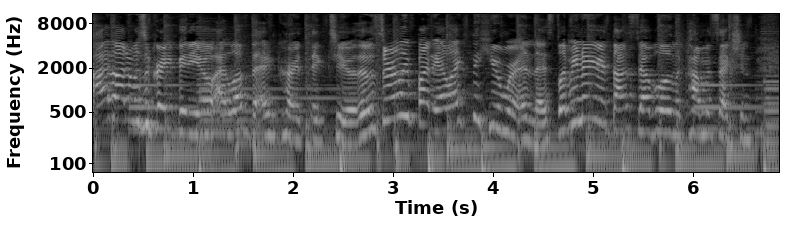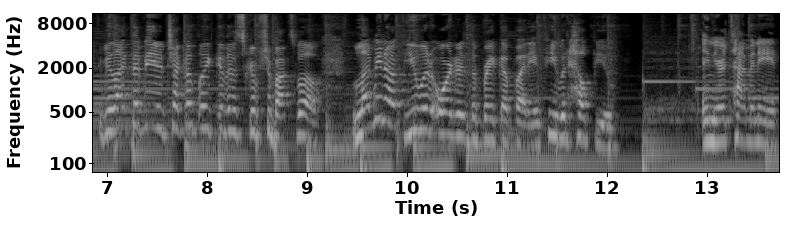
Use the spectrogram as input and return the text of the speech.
I thought it was a great video. I love the end card thing too. It was really funny. I liked the humor in this. Let me know your thoughts down below in the comment section. If you liked that video, check out the link in the description box below. Let me know if you would order the breakup buddy, if he would help you in your time of need.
